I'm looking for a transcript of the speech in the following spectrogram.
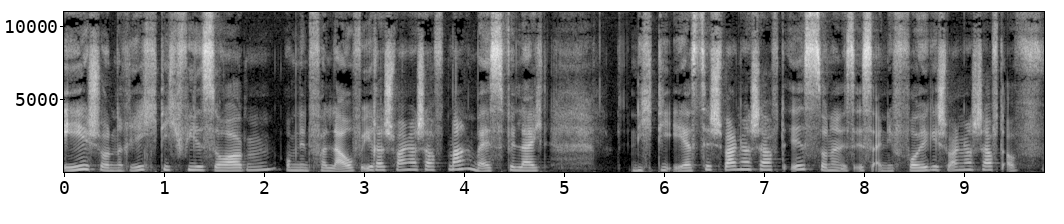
eh schon richtig viel Sorgen um den Verlauf ihrer Schwangerschaft machen, weil es vielleicht nicht die erste Schwangerschaft ist, sondern es ist eine Folgeschwangerschaft auf,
